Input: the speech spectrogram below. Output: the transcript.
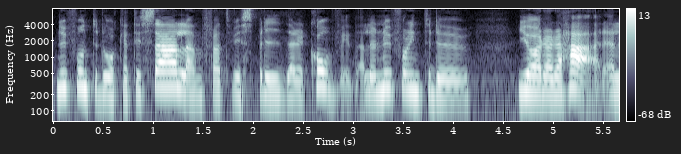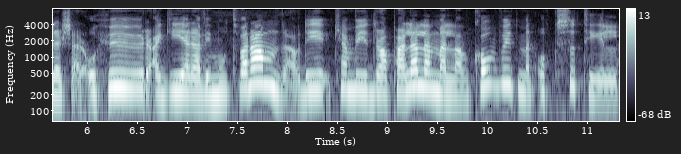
Nu får inte du åka till Sälen för att vi sprider covid. Eller nu får inte du göra det här. Eller så här. Och hur agerar vi mot varandra? Och det kan vi ju dra parallellen mellan covid men också till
